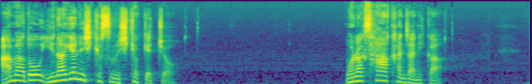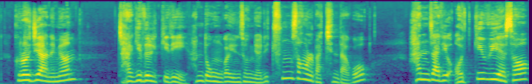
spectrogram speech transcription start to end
아마도 이낙연이 시켰으면 시켰겠죠. 워낙 사악한 자니까. 그러지 않으면 자기들끼리 한동훈과 윤석열이 충성을 바친다고 한 자리 얻기 위해서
